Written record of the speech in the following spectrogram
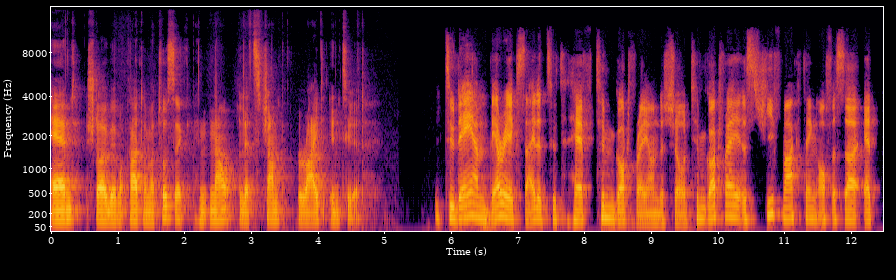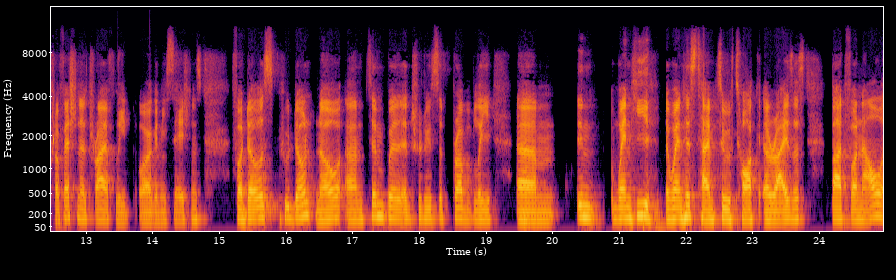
and Steuerberater Matusek. And now let's jump right into it. Today, I'm very excited to have Tim Godfrey on the show. Tim Godfrey is Chief Marketing Officer at Professional Triathlete Organizations. For those who don't know, um, Tim will introduce it probably um, in when he when his time to talk arises. But for now,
